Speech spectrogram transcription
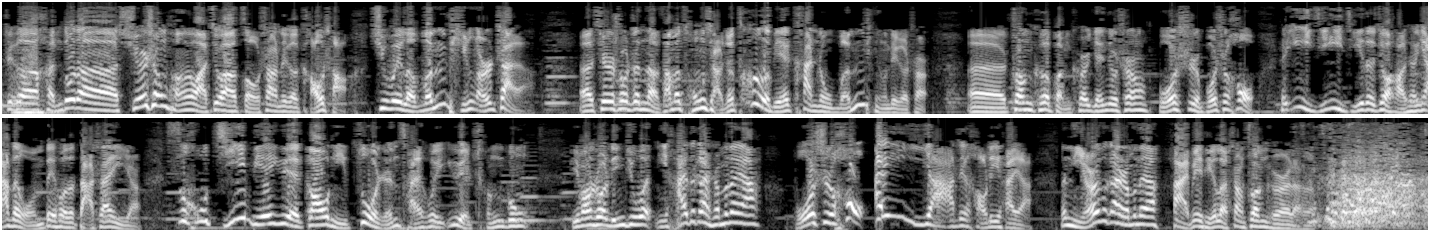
这个很多的学生朋友啊就要走上这个考场，去为了文凭而战啊。呃，其实说真的，咱们从小就特别看重文凭这个事儿，呃，专科、本科、研究生、博士、博士后，这一级一级的，就好像压在我们背后的大山一样，似乎级别越高，你做人才会越成功。比方说，邻居问你孩子干什么的呀？博士后，哎呀，这个好厉害呀！那你儿子干什么的呀？嗨，别提了，上专科的。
